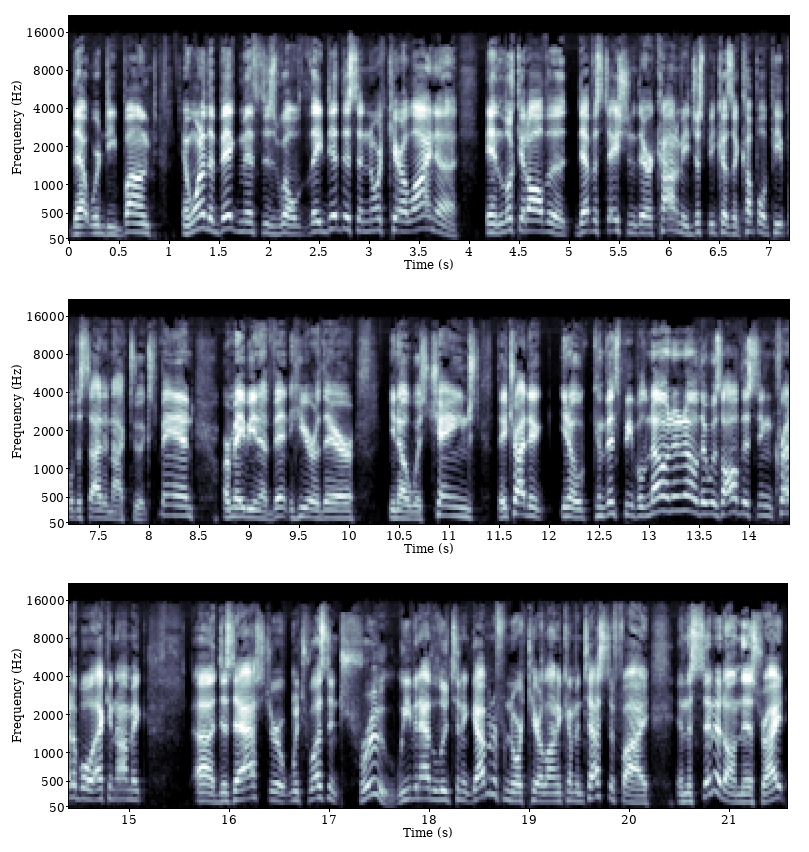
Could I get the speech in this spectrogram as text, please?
that were debunked. And one of the big myths is well, they did this in North Carolina, and look at all the devastation of their economy just because a couple of people decided not to expand, or maybe an event here or there, you know, was changed. They tried to, you know, convince people, no, no, no, there was all this incredible economic uh, disaster, which wasn't true. We even had a lieutenant governor from North Carolina come and testify in the Senate on this, right?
